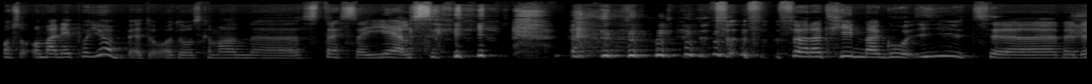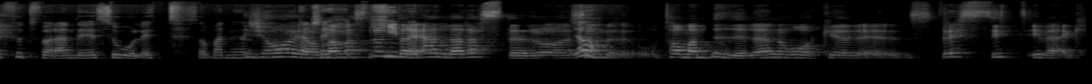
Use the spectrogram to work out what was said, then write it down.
och så, om man är på jobbet då, då ska man eh, stressa ihjäl sig för, att hinna gå ut eh, när det fortfarande är soligt. Så man Ja, ja, kanske man, struntar hinner- i alla raster och Ja. sen tar man bilen och åker eh, stressigt iväg.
